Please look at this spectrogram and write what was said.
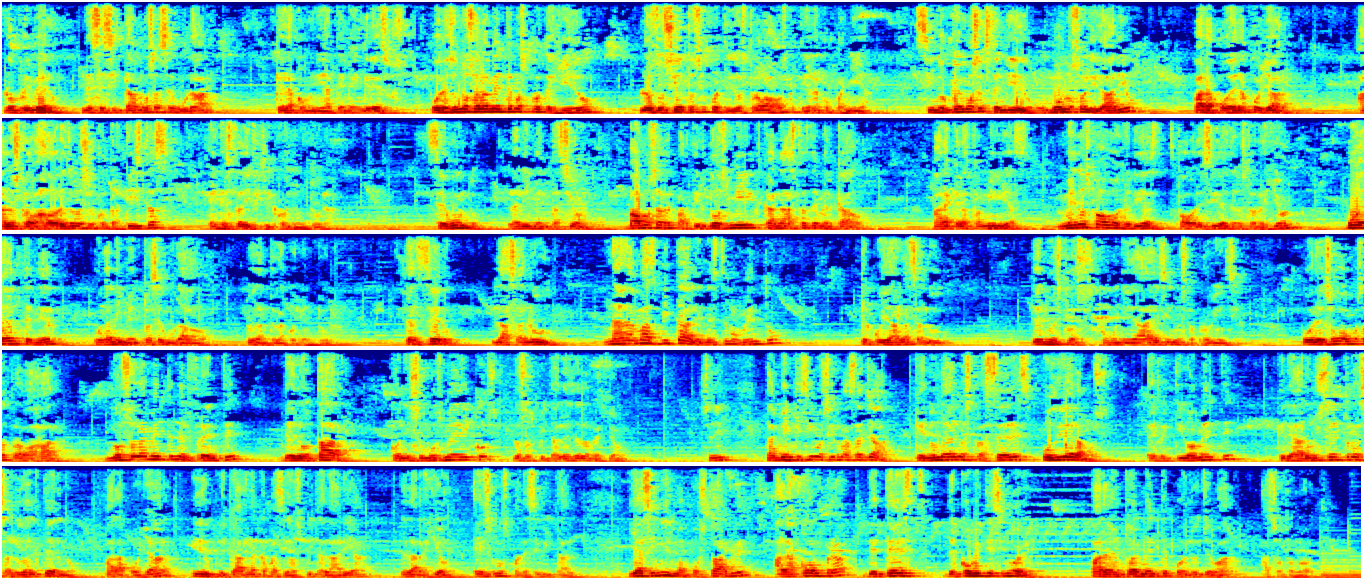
Lo primero, necesitamos asegurar que la comunidad tenga ingresos. Por eso no solamente hemos protegido los 252 trabajos que tiene la compañía, sino que hemos extendido un bono solidario para poder apoyar a los trabajadores de nuestros contratistas en esta difícil coyuntura. Segundo, la alimentación. Vamos a repartir 2.000 canastas de mercado para que las familias menos favorecidas de nuestra región puedan tener un alimento asegurado durante la coyuntura. Tercero, la salud. Nada más vital en este momento que cuidar la salud de nuestras comunidades y nuestra provincia. Por eso vamos a trabajar no solamente en el frente de dotar con insumos médicos los hospitales de la región. ¿sí? También quisimos ir más allá, que en una de nuestras sedes pudiéramos efectivamente crear un centro de salud alterno para apoyar y duplicar la capacidad hospitalaria de la región. Eso nos parece vital. Y asimismo apostarle a la compra de test de COVID-19 para eventualmente poderlos llevar a Sotonorte.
